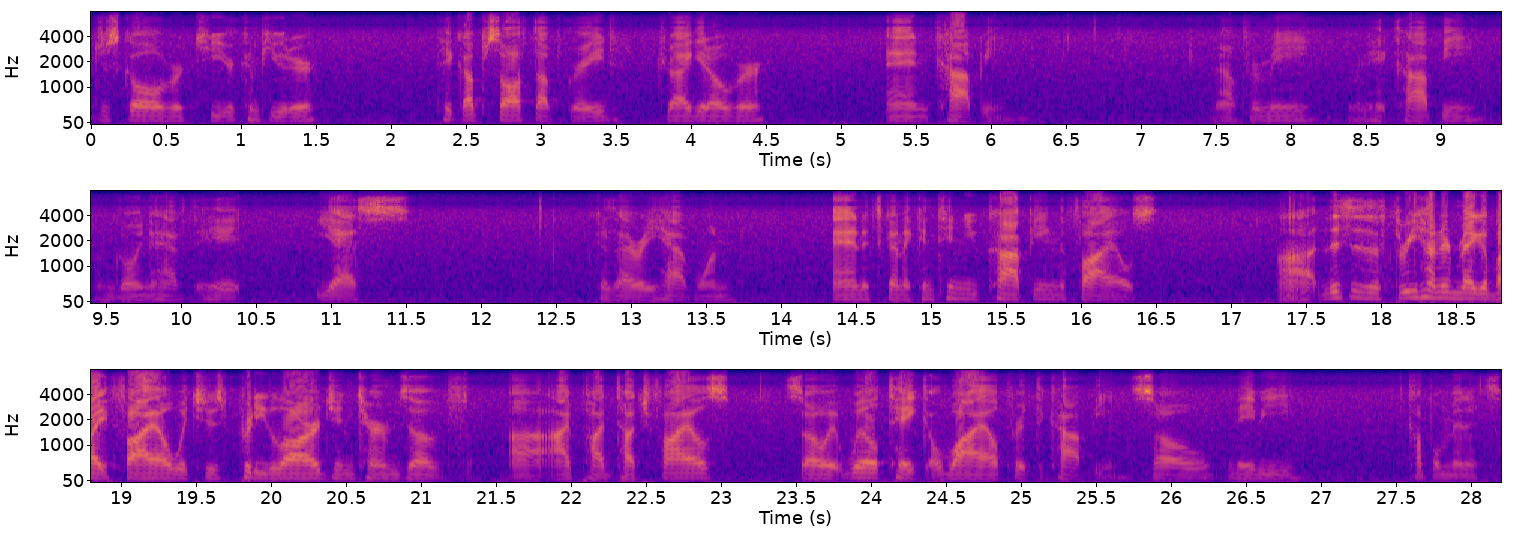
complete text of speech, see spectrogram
just go over to your computer pick up soft upgrade drag it over and copy. Now for me I'm going to hit copy I'm going to have to hit yes because I already have one. And it's going to continue copying the files. Uh, this is a 300 megabyte file which is pretty large in terms of uh, iPod touch files so it will take a while for it to copy. So maybe a couple minutes.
